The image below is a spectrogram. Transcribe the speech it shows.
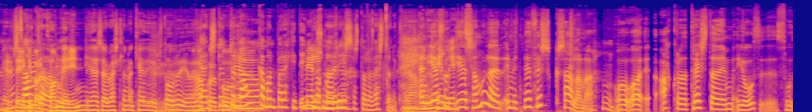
Eru þeir ekki bara komnir inn í þessar vestlunarkeðjur? Stóru, jú, jú. En stundum Já. langar mann bara ekkit inn í svona risastóra vestlunarkjöð. Já. En ég er, svo, Einmitt. ég er einmitt með fisksalana og, og akkurat að treysta þeim, jú, þú,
